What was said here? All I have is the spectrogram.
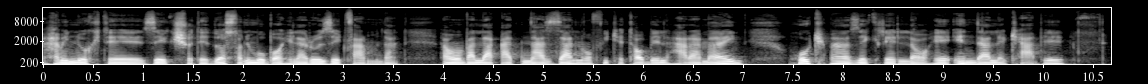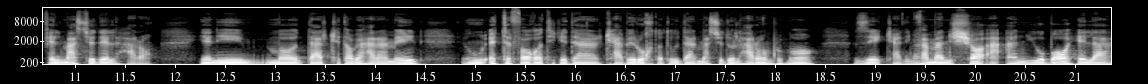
همین نکته ذکر شده داستان مباهله رو ذکر فرمودن. و و لقد نزلنا فی کتاب الحرمین حکم ذکر الله اندل کعبه فی المسجد الحرام. یعنی ما در کتاب حرمین اون اتفاقاتی که در کعبه رخ داده بود در مسجد الحرام رو ما ذکر کردیم. فمن شاء ان یباهل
